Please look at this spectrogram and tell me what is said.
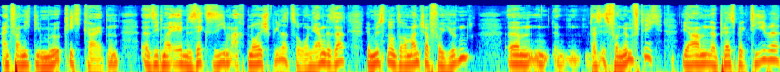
einfach nicht die Möglichkeiten, äh, sich mal eben sechs, sieben, acht neue Spieler zu holen. Die haben gesagt, wir müssen unsere Mannschaft verjüngen. Ähm, das ist vernünftig. Die haben eine Perspektive.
